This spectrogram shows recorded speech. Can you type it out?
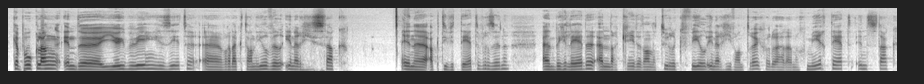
Ik heb ook lang in de jeugdbeweging gezeten, eh, waar ik dan heel veel energie stak in eh, activiteiten verzinnen en begeleiden. En daar kreeg je dan natuurlijk veel energie van terug, waardoor je daar nog meer tijd in stak.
